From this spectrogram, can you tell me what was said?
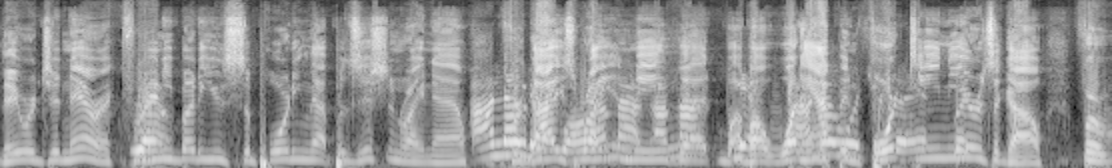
They were generic for Well- anybody who's supporting that position right now. I know for that, guys. I'm writing not- me not- that yeah, about what I happened what 14 saying, but- years ago. For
